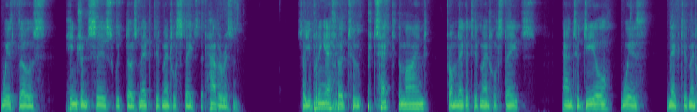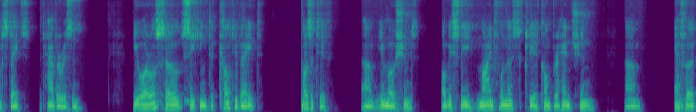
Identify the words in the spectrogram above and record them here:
with those hindrances, with those negative mental states that have arisen. So you're putting effort to protect the mind from negative mental states and to deal with negative mental states that have arisen. You are also seeking to cultivate positive um, emotions, obviously, mindfulness, clear comprehension, um, effort,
